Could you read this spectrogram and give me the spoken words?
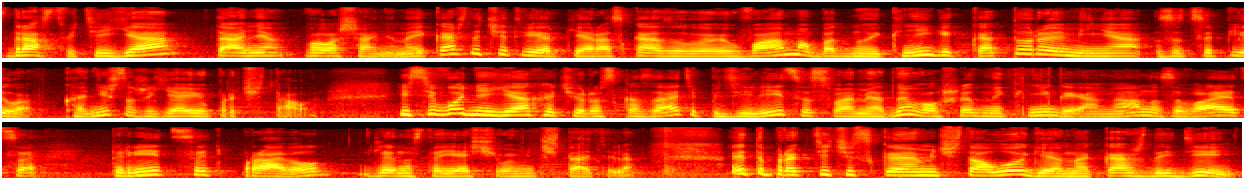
Здравствуйте, я Таня Волошанина, и каждый четверг я рассказываю вам об одной книге, которая меня зацепила. Конечно же, я ее прочитала. И сегодня я хочу рассказать и поделиться с вами одной волшебной книгой. Она называется 30 правил для настоящего мечтателя. Это практическая мечтология на каждый день.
